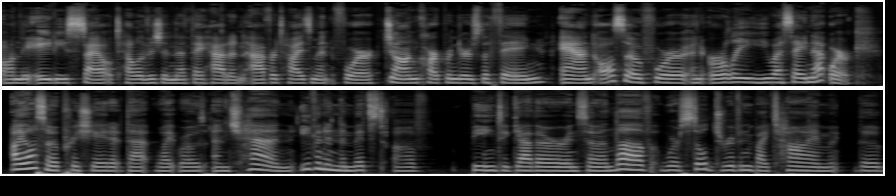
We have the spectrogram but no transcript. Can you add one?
on the 80s style television that they had an advertisement for John Carpenter's The Thing and also for an early USA network. I also appreciated that White Rose and Chen, even in the midst of being together and so in love, we're still driven by time. The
